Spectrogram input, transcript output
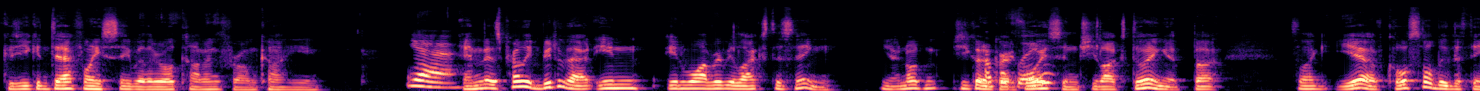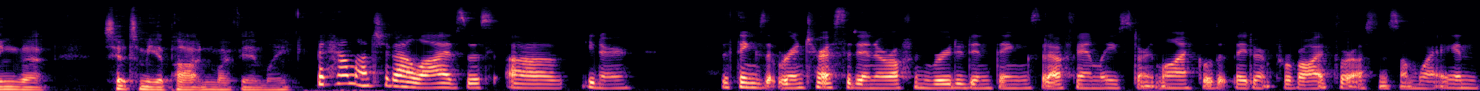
Because you can definitely see where they're all coming from, can't you? Yeah. And there's probably a bit of that in in why Ruby likes to sing. You know, not she's got a great voice and she likes doing it, but it's like, yeah, of course I'll do the thing that sets me apart in my family. But how much of our lives is, uh, you know, the things that we're interested in are often rooted in things that our families don't like or that they don't provide for us in some way. And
